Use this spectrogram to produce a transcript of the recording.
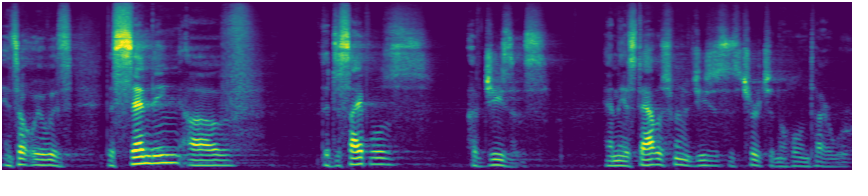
And so it was the sending of the disciples of Jesus and the establishment of Jesus' church in the whole entire world.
